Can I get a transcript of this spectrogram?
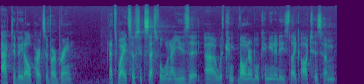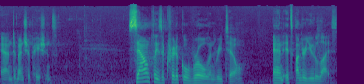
activate all parts of our brain. That's why it's so successful when I use it uh, with com- vulnerable communities like autism and dementia patients. Sound plays a critical role in retail, and it's underutilized.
